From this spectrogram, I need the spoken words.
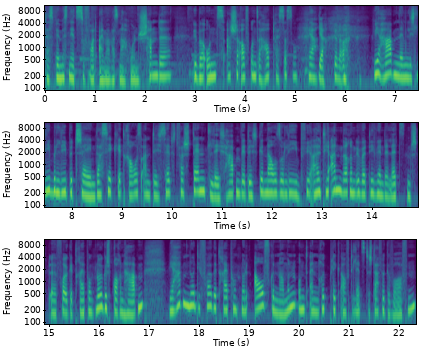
dass wir müssen jetzt sofort einmal was nachholen. Schande über uns, Asche auf unser Haupt, heißt das so? Ja, ja genau. Wir haben nämlich, liebe, liebe Jane, das hier geht raus an dich. Selbstverständlich haben wir dich genauso lieb wie all die anderen, über die wir in der letzten äh, Folge 3.0 gesprochen haben. Wir haben nur die Folge 3.0 aufgenommen und einen Rückblick auf die letzte Staffel geworfen,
